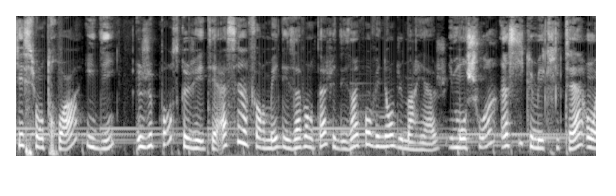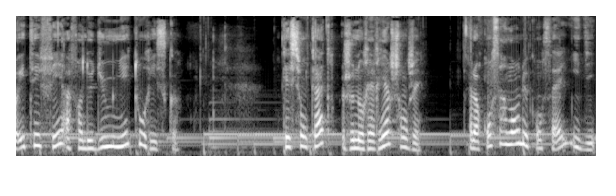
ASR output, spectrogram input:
Question 3, il dit je pense que j'ai été assez informé des avantages et des inconvénients du mariage et mon choix ainsi que mes critères ont été faits afin de diminuer tout risque. Question 4, je n'aurais rien changé. Alors concernant le conseil, il dit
